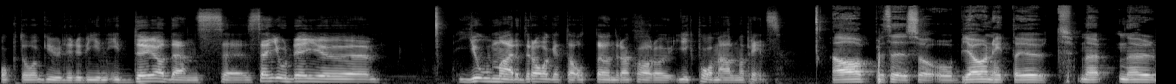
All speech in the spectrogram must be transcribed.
och då Gul Rubin i dödens. Eh, sen gjorde ju eh, Jomar draget 800 kvar och gick på med Alma Prins. Ja, precis. Och, och Björn hittar ju ut. När, när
